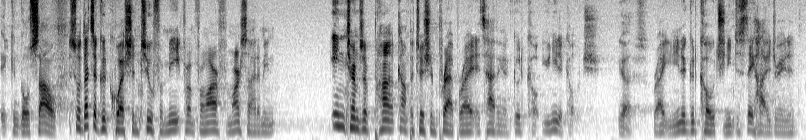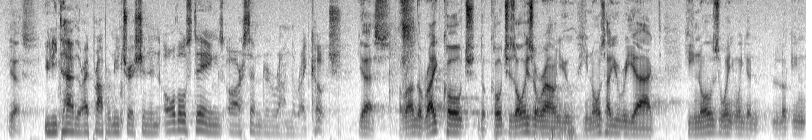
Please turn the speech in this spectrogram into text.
it can go south. So that's a good question too for me from from our from our side. I mean, in terms of competition prep, right? It's having a good coach. You need a coach, Yes, right? You need a good coach. You need to stay hydrated. yes, You need to have the right proper nutrition, and all those things are centered around the right coach. yes. Around the right coach, the coach is always around you. He knows how you react. He knows when, when you're looking,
